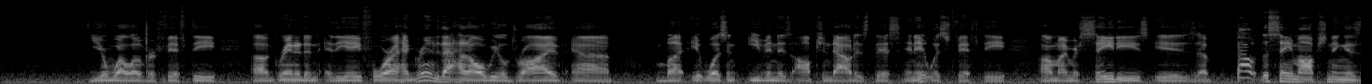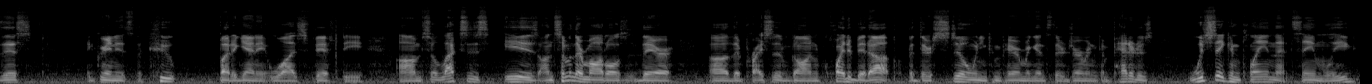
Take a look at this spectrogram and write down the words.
you're well over 50. Uh, granted, in the A4 I had, granted that had all-wheel drive, uh, but it wasn't even as optioned out as this, and it was 50. Uh, my Mercedes is about the same optioning as this. Granted, it's the coupe, but again, it was 50. Um, so Lexus is, on some of their models, their, uh, their prices have gone quite a bit up, but they're still, when you compare them against their German competitors, which they can play in that same league,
